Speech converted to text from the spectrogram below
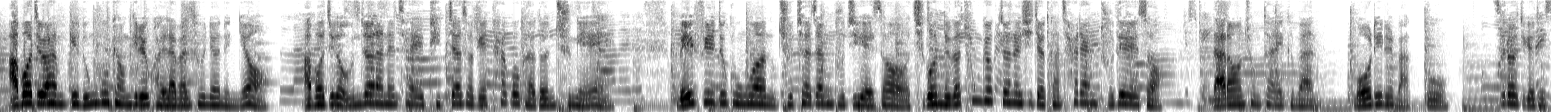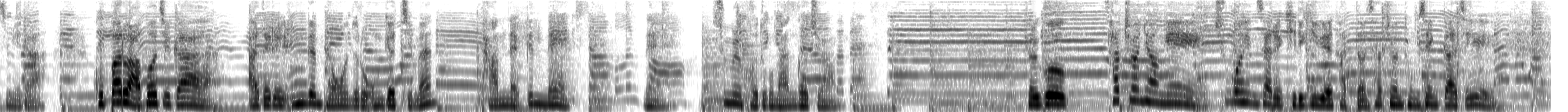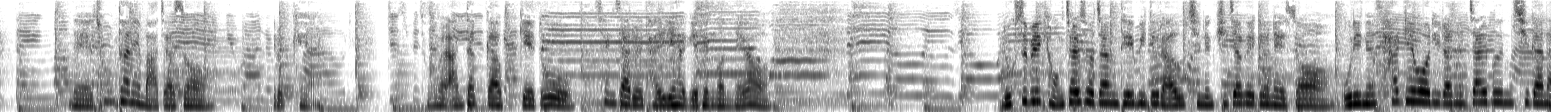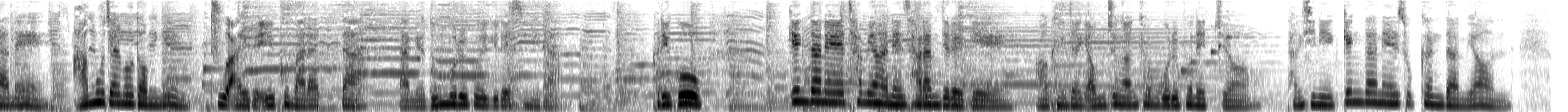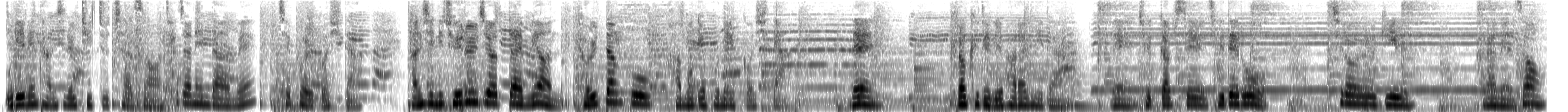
아버지와 함께 농구 경기를 관람한 소녀는요. 아버지가 운전하는 차의 뒷좌석에 타고 가던 중에 메이필드 공원 주차장 부지에서 직원들과 총격전을 시작한 차량 두 대에서 날아온 총탄에 그만 머리를 맞고 쓰러지게 됐습니다. 곧바로 아버지가 아들을 인근 병원으로 옮겼지만 다음날 끝내 네 숨을 거두고 만 거죠. 결국 사촌형의 추모 행사를 기리기 위해 갔던 사촌 동생까지 네 총탄에 맞아서 이렇게 정말 안타깝게도 생사를 달리하게 된 건데요. 녹스빌 경찰서장 데이비드 라우치는 기자회견에서 우리는 4개월이라는 짧은 시간 안에 아무 잘못 없는 두 아이를 잃고 말았다 라며 눈물을 보이기도 했습니다. 그리고 깽단에 참여하는 사람들에게 아, 굉장히 엄중한 경고를 보냈죠. 당신이 깽단에 속한다면 우리는 당신을 뒤쫓아서 찾아낸 다음에 체포할 것이다. 당신이 죄를 지었다면 결단코 감옥에 보낼 것이다. 네, 그렇게 되길 바랍니다. 네, 죄값을 제대로 치러길 바라면서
